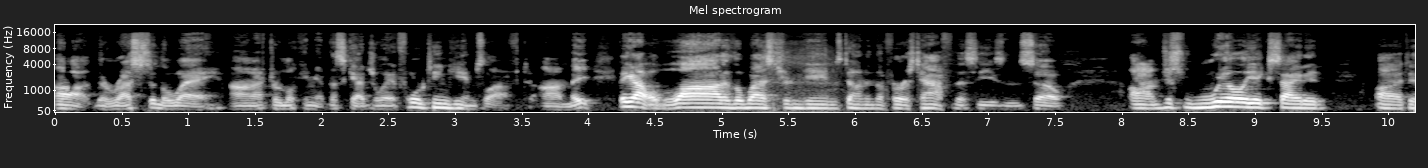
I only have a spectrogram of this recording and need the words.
Uh, the rest of the way, um, after looking at the schedule, they had 14 games left. Um, they they got a lot of the Western games done in the first half of the season, so I'm um, just really excited uh, to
